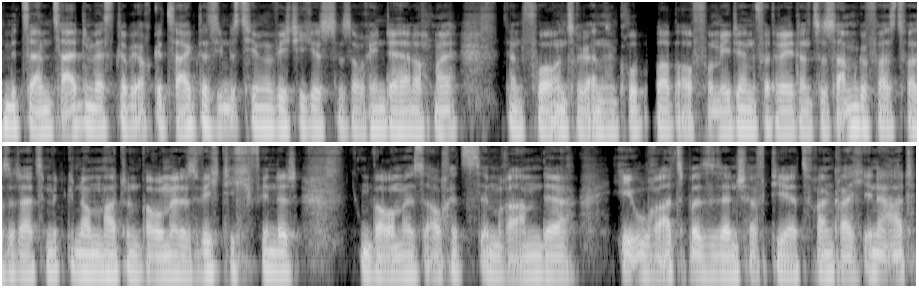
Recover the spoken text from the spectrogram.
mit seinem Zeitinvest, glaube ich, auch gezeigt, dass ihm das Thema wichtig ist, das auch hinterher nochmal dann vor unserer ganzen Gruppe, aber auch vor Medienvertretern zusammengefasst, was er da jetzt mitgenommen hat und warum er das wichtig findet und warum er es auch jetzt im Rahmen der EU-Ratspräsidentschaft, die jetzt Frankreich innehat,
